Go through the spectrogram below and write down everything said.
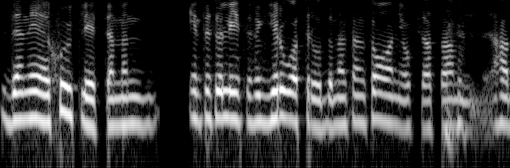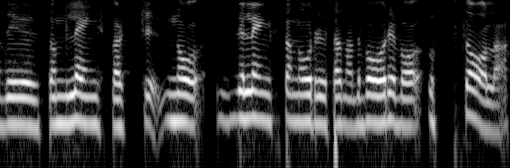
Den är sjukt liten, men inte så lite så Grå trodde. Men sen sa han ju också att han hade ju som längst varit, no, det längsta norrut han hade varit var Uppsala.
